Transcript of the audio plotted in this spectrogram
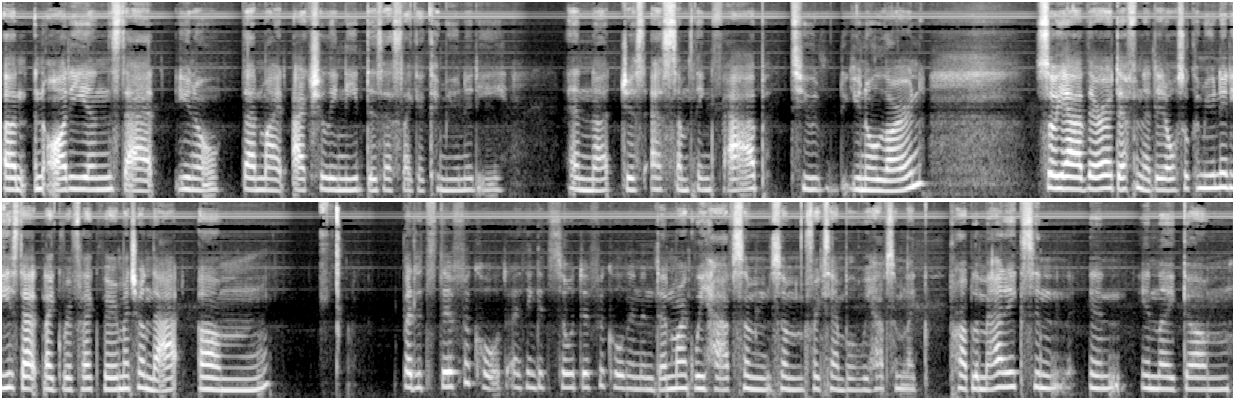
an, an audience that you know that might actually need this as like a community and not just as something fab to you know learn. So yeah there are definitely also communities that like reflect very much on that um but it's difficult. I think it's so difficult. And in denmark we have some some for example we have some like problematics in in in like um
